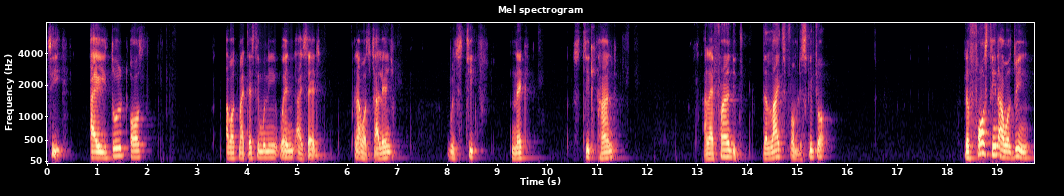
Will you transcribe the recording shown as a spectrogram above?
See, I told us about my testimony when I said, when I was challenged with stick neck, stick hand, and I find it the light from the scripture. The first thing I was doing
